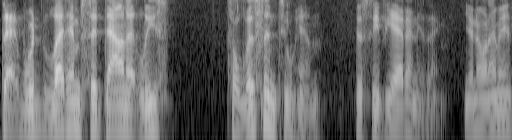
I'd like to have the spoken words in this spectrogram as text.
that would let him sit down at least to listen to him to see if he had anything. You know what I mean?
